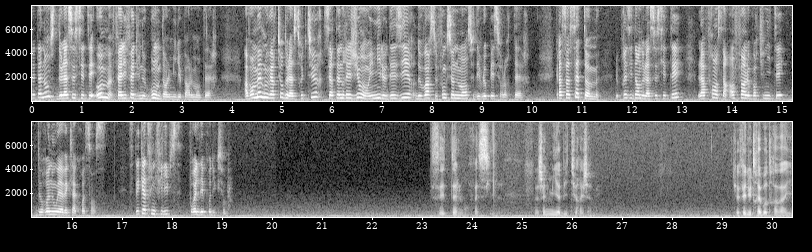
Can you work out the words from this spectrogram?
Cette annonce de la société Home fait l'effet d'une bombe dans le milieu parlementaire. Avant même l'ouverture de la structure, certaines régions ont émis le désir de voir ce fonctionnement se développer sur leurs terres. Grâce à cet homme, le président de la société, la France a enfin l'opportunité de renouer avec la croissance. C'était Catherine Phillips pour LD Productions. C'est tellement facile. Je ne m'y habituerai jamais. Tu as fait du très beau travail.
